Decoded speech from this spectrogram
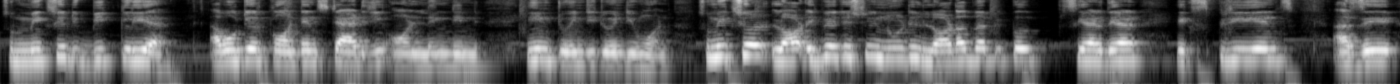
so make sure you be clear about your content strategy on linkedin in 2021 so make sure lot if you just notice a lot of the people share their experience as a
